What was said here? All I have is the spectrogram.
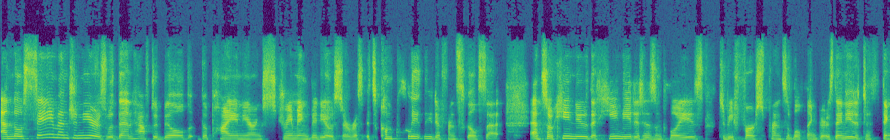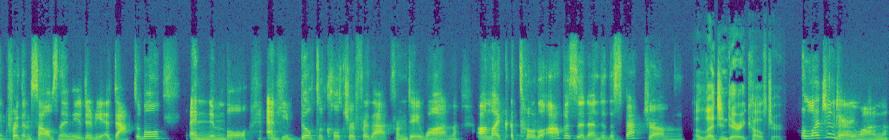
And those same engineers would then have to build the pioneering streaming video service. It's completely different skill set. And so he knew that he needed his employees to be first principle thinkers. They needed to think for themselves and they needed to be adaptable and nimble. And he built a culture for that from day one, on like a total opposite end of the spectrum. A legendary culture a legendary one.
